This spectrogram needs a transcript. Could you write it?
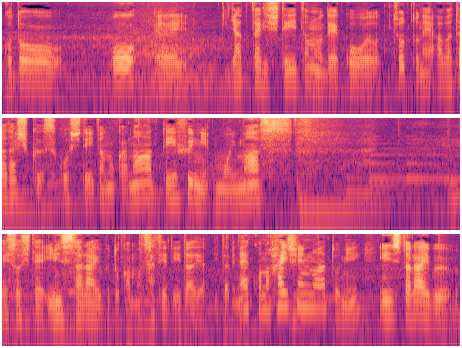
ことを、えー、やったりしていたのでこうちょっとね慌ただしく過ごしていたのかなっていうふうに思います。えそしてインスタライブとかもさせていただいたりねこの配信の後にインスタライブ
